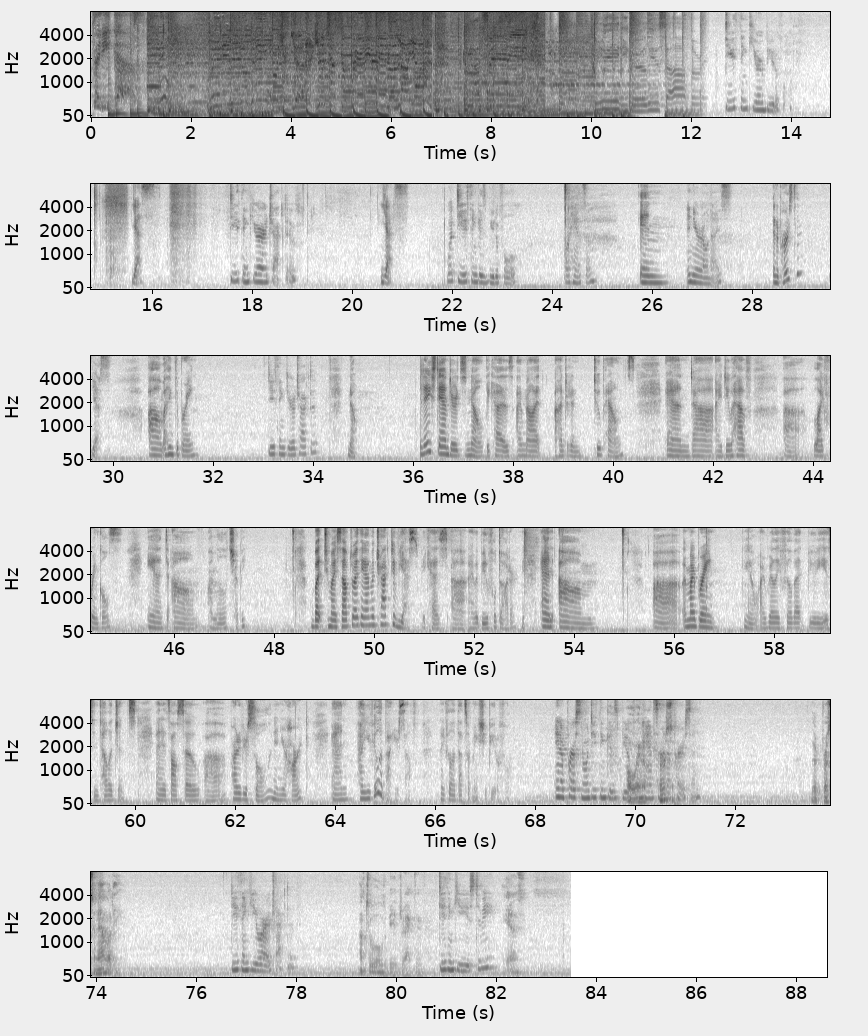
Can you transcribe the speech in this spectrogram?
pretty girls. Pretty little thing. Oh yeah, yeah. You're just a pretty little liar. Am I pretty? Pretty girl is suffering. Do you think you are beautiful? Yes. Do you think you are attractive? Yes. What do you think is beautiful or handsome In in your own eyes? in a person, Yes. um, I think the brain. Do you think you're attractive? No. Today's standards, no, because I'm not 102 pounds, and uh, I do have uh, life wrinkles, and um, I'm a little chubby. But to myself, do I think I'm attractive? Yes, because uh, I have a beautiful daughter, and um, uh, and my brain. You know, I really feel that beauty is intelligence, and it's also uh, part of your soul and in your heart, and how you feel about yourself. And I feel that that's what makes you beautiful. In a person, what do you think is beautiful Oh, or in a handsome person. in a person? Their personality. Do you think you are attractive? I'm too old to be attractive. Do you think you used to be? Yes.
